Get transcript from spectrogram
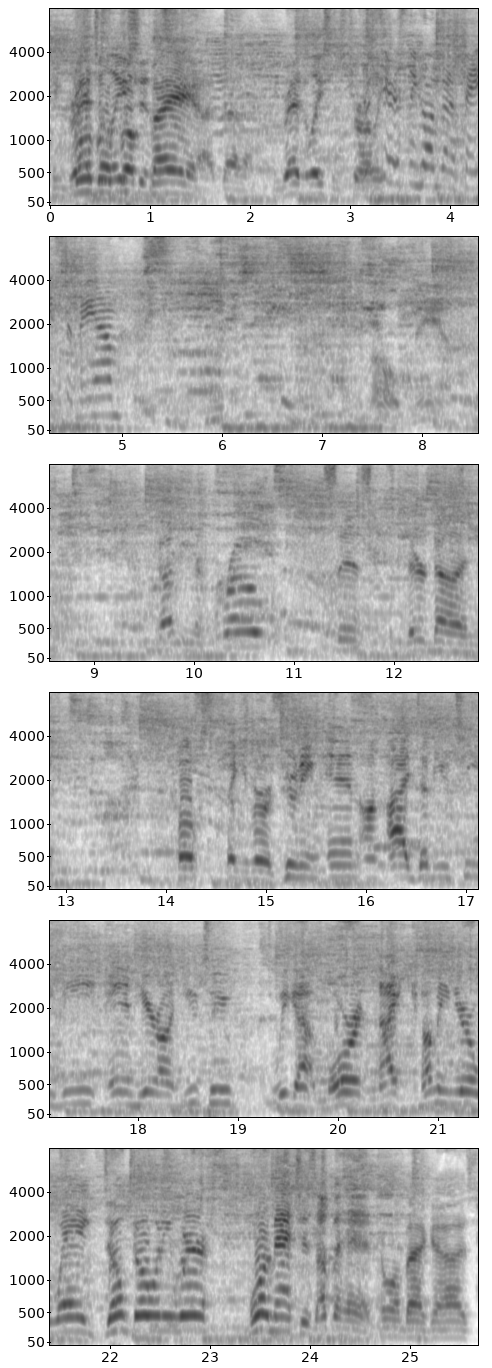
Congratulations. Bad. Uh, congratulations, Charlie. Seriously, who I'm gonna face at Mayhem? Oh, man. Cutting her throat. Says they're done. Folks, thank you for tuning in on IWTV and here on YouTube. We got more at night coming your way. Don't go anywhere. More matches up ahead. Come on back, guys.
